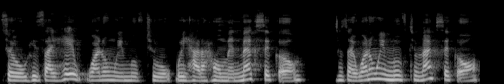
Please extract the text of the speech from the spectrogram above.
So he's like, hey, why don't we move to, we had a home in Mexico. He's like, why don't we move to Mexico?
